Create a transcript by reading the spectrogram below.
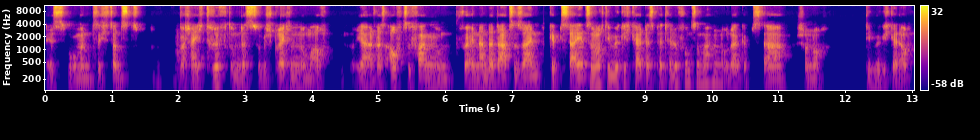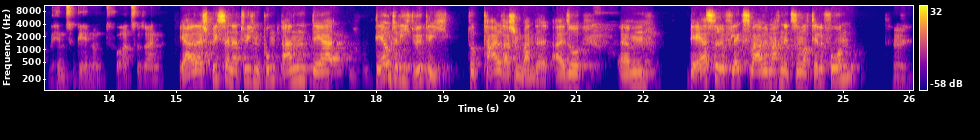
ist, wo man sich sonst wahrscheinlich trifft, um das zu besprechen, um auch ja, das aufzufangen und füreinander da zu sein. Gibt es da jetzt nur noch die Möglichkeit, das per Telefon zu machen oder gibt es da schon noch die Möglichkeit, auch hinzugehen und vor Ort zu sein? Ja, da sprichst du natürlich einen Punkt an, der, der unterliegt wirklich total raschem Wandel. Also ähm, der erste Reflex war, wir machen jetzt nur noch Telefon. Hm.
